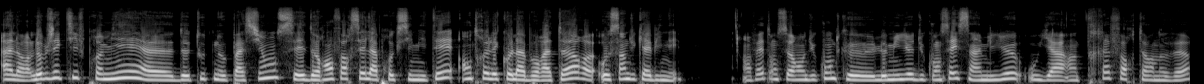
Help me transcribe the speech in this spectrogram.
Alors, l'objectif premier de toutes nos passions, c'est de renforcer la proximité entre les collaborateurs au sein du cabinet. En fait, on s'est rendu compte que le milieu du conseil, c'est un milieu où il y a un très fort turnover.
